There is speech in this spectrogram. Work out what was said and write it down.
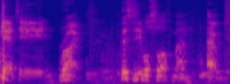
Get in! Right. This is Evil Slothman. Out.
